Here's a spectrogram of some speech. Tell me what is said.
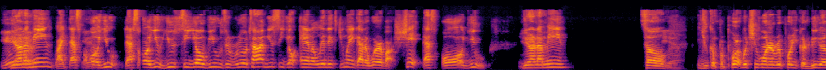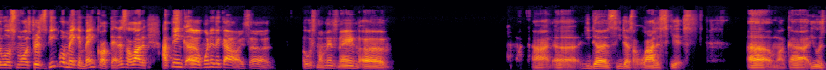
Yeah. You know what I mean? Like that's yeah. all you. That's all you. You see your views in real time. You see your analytics. You ain't got to worry about shit. That's all you. You know what I mean? So you can report what you want to report. You can do your little small strips. People are making bank off that. That's a lot of. I think uh one of the guys. Uh, what's my man's name? Uh, God, uh, he does he does a lot of skits. Oh my God, he was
